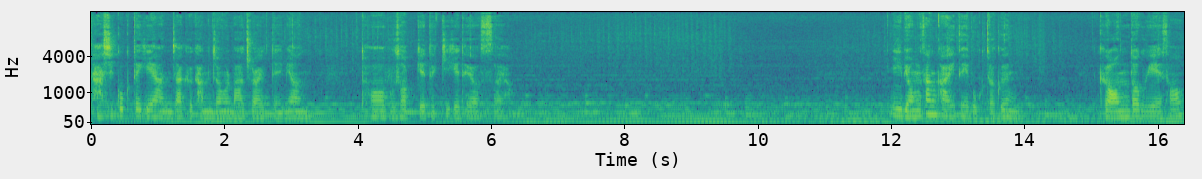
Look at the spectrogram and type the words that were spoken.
다시 꼭대기에 앉아 그 감정을 마주할 때면 더 무섭게 느끼게 되었어요. 이 명상 가이드의 목적은 그 언덕 위에서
